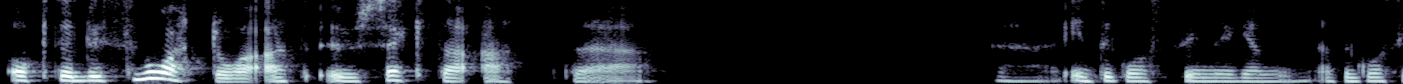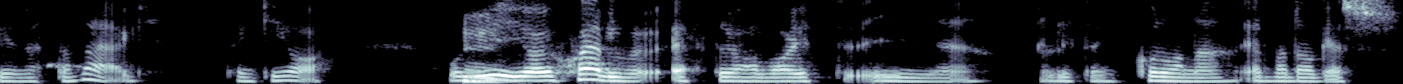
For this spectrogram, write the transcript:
Och det blir svårt då att ursäkta att eh, eh, inte gå sin, egen, alltså gå sin rätta väg, tänker jag. Och nu är mm. jag själv, efter att ha varit i eh, en liten corona 11 dagars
